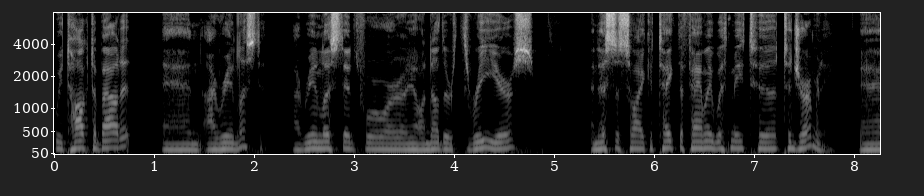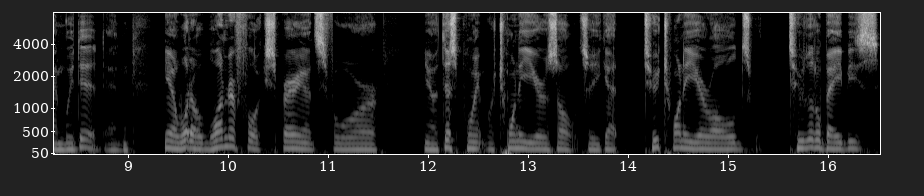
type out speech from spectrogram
we talked about it, and I reenlisted. I reenlisted for you know another three years, and this is so I could take the family with me to to Germany, and we did. And you know what a wonderful experience for you know at this point we're 20 years old, so you got two 20 year olds with two little babies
